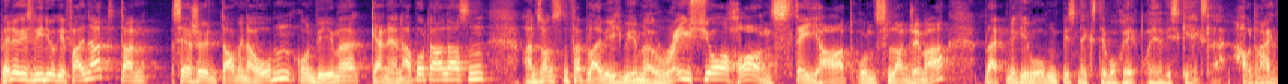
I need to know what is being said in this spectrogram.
Wenn euch das Video gefallen hat, dann sehr schön Daumen nach oben und wie immer gerne ein Abo dalassen. Ansonsten verbleibe ich wie immer Raise your horns, stay hard und slangema. Bleibt mir gewogen. Bis nächste Woche, euer Whisky Häcksler. Haut rein.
